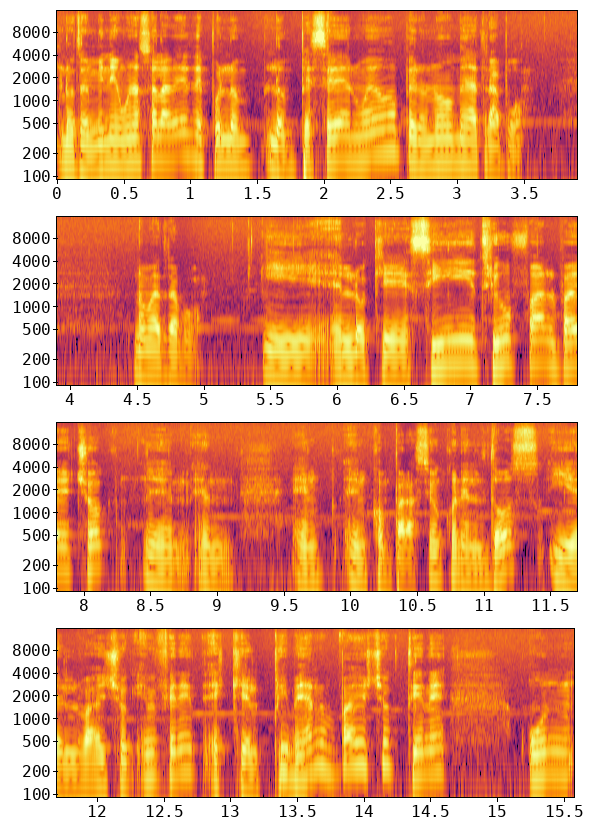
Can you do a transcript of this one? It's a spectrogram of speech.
Lo terminé una sola vez, después lo, empecé de nuevo, pero no me atrapó. No me atrapó. Y en lo que sí triunfa el Bioshock en, en, comparación con el 2 y el Bioshock Infinite es que el primer Bioshock tiene un,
